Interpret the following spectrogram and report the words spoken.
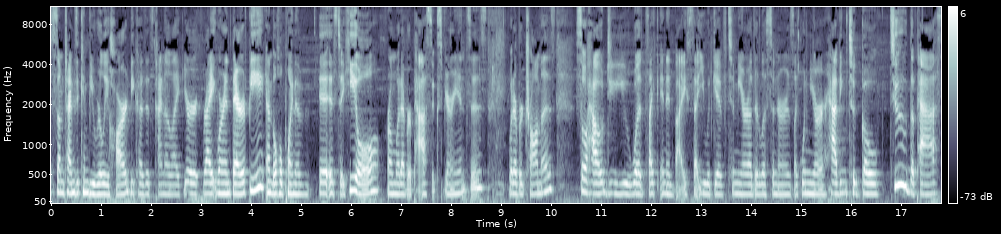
sometimes it can be really hard because it's kind of like you're right, we're in therapy, and the whole point of it is to heal from whatever past experiences, whatever traumas. So, how do you, what's like an advice that you would give to me or other listeners, like when you're having to go to the past?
